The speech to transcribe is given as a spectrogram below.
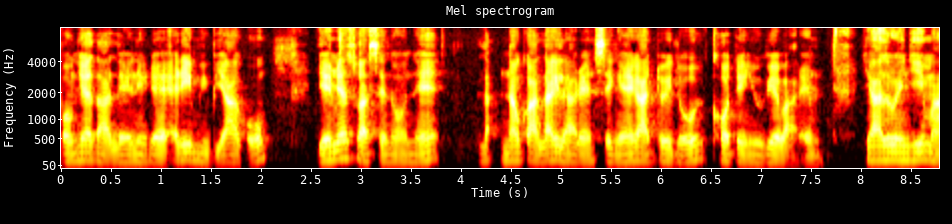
ပုံရက်သာလဲနေတဲ့အဲ့ဒီမိဖုရားကိုရဲမြတ်စွာစင်တော်နဲ့ နောက်ကလိုက်လာတဲ့စင်ငဲကတွေ့လို့ခေါ်တင်ယူခဲ့ပါတယ်။ရာဇဝင်ကြီးမှာ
